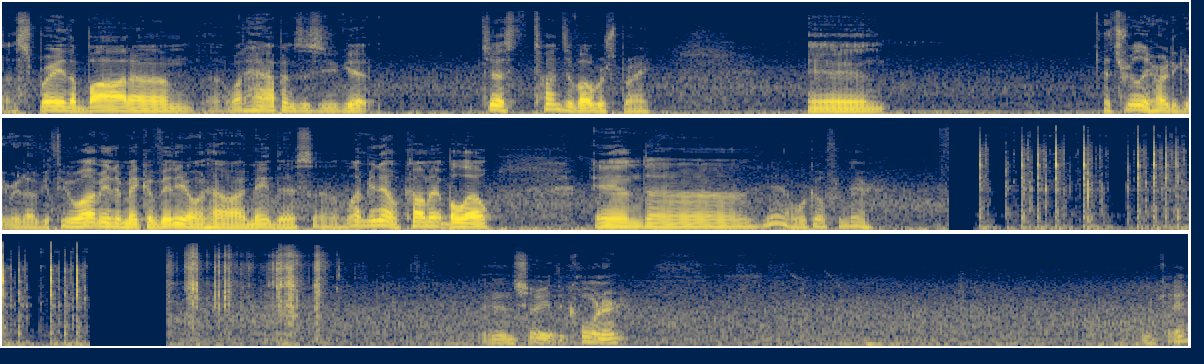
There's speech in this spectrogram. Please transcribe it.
uh, spray the bottom, uh, what happens is you get just tons of overspray. And it's really hard to get rid of. If you want me to make a video on how I made this, uh, let me know. Comment below. And uh, yeah, we'll go from there. And show you the corner. Okay.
